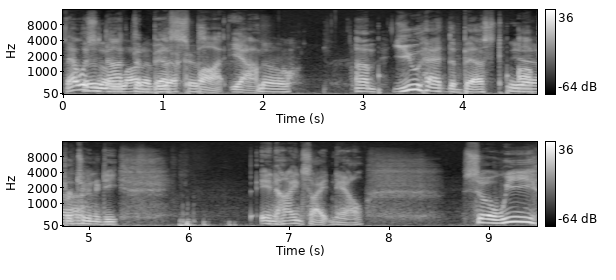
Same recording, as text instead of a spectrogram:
that was there's a not lot the of- yeah, spot. Yeah. no. Um, you had the best Yeah. opportunity in hindsight now. So we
